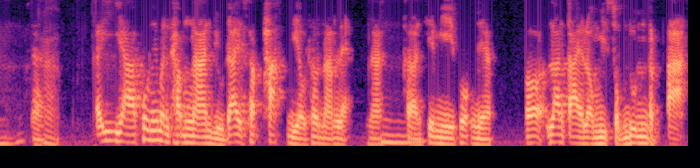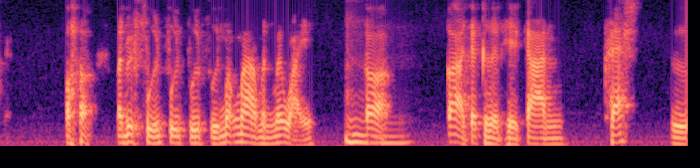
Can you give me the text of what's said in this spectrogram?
อืมใช่ครับไอ้ยาพวกนี้มันทำงานอยู่ได้สักพักเดียวเท่านั้นแหละนะอืมสารเคมีพวกเนี้ยก็ร่างกายเรามีสมดุลต่างๆเนี่ยพอมันไปฝืนฝืนฝืนฝืนมากๆ มันไม่ไหวอืมก็ก็อาจจะเกิดเหตุการณ์ crash คือ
